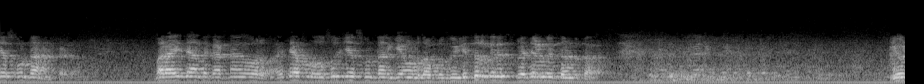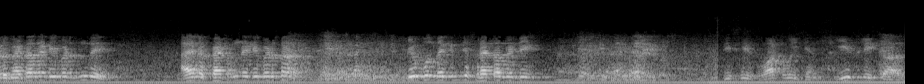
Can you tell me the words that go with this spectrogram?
చేసుకుంటానంటాడు. మరి అయితే అంత కఠినంగా ఎవరు? అయితే అప్పుడు వసూలు చేసుకుంటానికి ఏముండదు? అప్పుడు వీళ్ళిద్దరు కలిసి ప్రజల మీద దండుతారు. ఈవిడ మెటర్నిటీ పెడుతుంది. ఆయన పెటర్నిటీ పెడతాడు. పీపుల్ దగ్గర నుంచి fraternity this is what we can easily call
